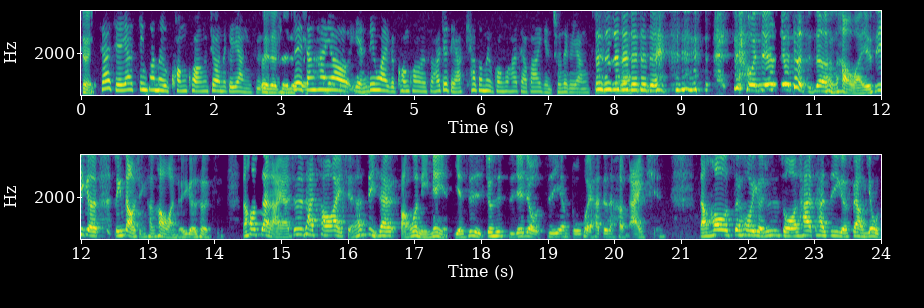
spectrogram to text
对所以他觉得要进到那个框框就要那个样子，对对对对所以当他要演另外一个框框的时候，他就得要跳到那个框框，他才要帮他演出那个样子。对对对对对对对，所以我觉得这个特质真的很好玩，也是一个领导型很好玩的一个特质。然后再来啊，就是他超爱钱，他自己在访问里面也也是就是直接就直言不讳，他真的很爱钱。然后最后一个就是说，他他是一个非常优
